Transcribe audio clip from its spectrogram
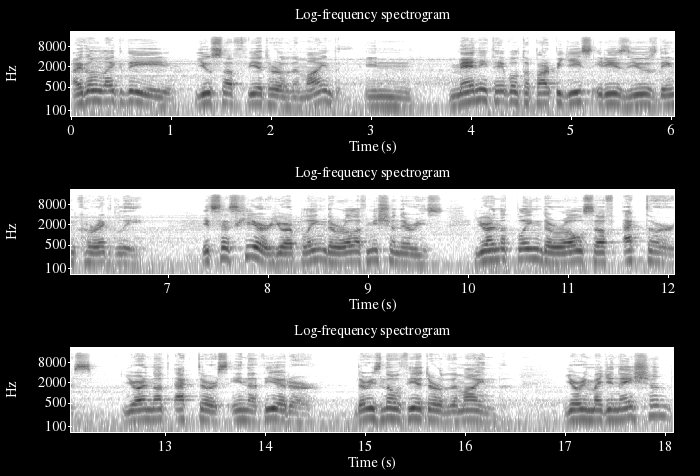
I don't like the use of theater of the mind. In many tabletop RPGs, it is used incorrectly. It says here you are playing the role of missionaries. You are not playing the roles of actors. You are not actors in a theater. There is no theater of the mind. Your imagination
